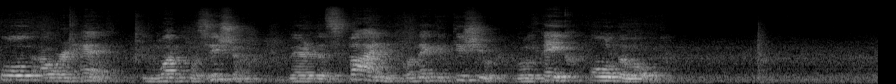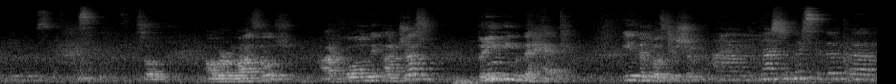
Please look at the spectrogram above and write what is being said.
hold our head in one position where the spine and connective tissue will take all the load. So our muscles are holding, are just bringing the head in the position Наши мышцы только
